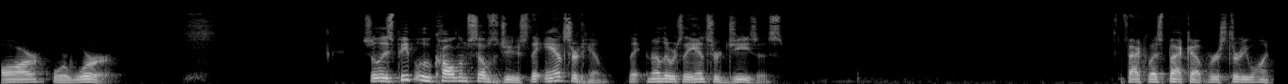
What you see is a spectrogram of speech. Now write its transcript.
are or were. So these people who call themselves Jews, they answered him. They, in other words, they answered Jesus. In fact, let's back up, verse 31.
